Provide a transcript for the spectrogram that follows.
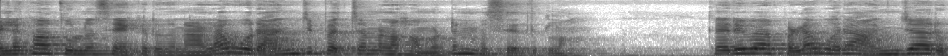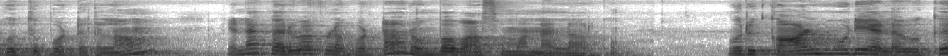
மிளகாத்தூளும் சேர்க்கறதுனால ஒரு அஞ்சு பச்சை மிளகாய் மட்டும் நம்ம சேர்த்துக்கலாம். கருவேப்பிலை ஒரு அஞ்சாறு கொத்து போட்டுக்கலாம். ஏன்னா கருவேப்பிலை போட்டால் ரொம்ப வாசமாக நல்லாயிருக்கும். ஒரு கால் மூடி அளவுக்கு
